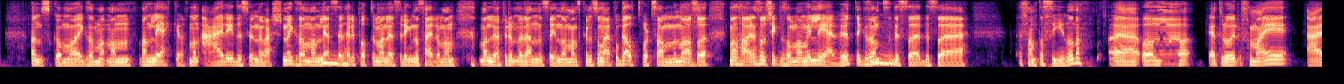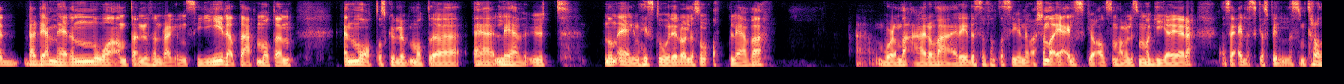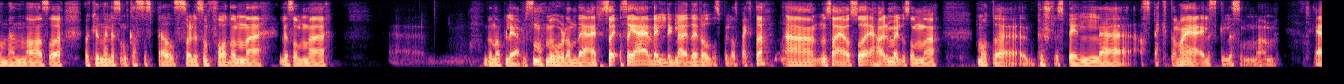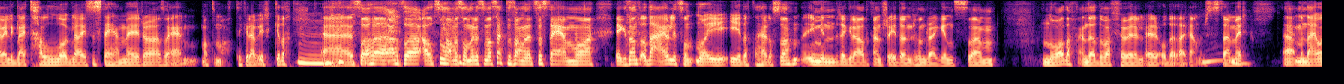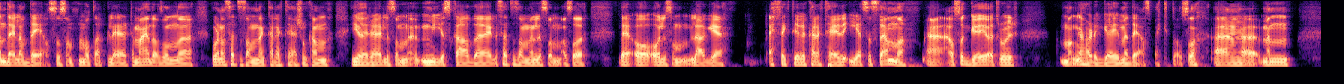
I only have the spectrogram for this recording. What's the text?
ønsket om å sant, man, man, leker at man er i disse universene. Man leser mm. Harry Potter, man leser Ringenes herre, man, man løper rundt med vennene sine, og man skal liksom være på Galtvort sammen. Og, altså, man har en sånn skikkelig sånn man vil leve ut, ikke sant? Mm. Disse, disse, fantasiene. da. Uh, og jeg tror for meg er det er det mer enn noe annet Dungeons and Dragons gir. At det er på en måte en, en måte å skulle måte, uh, leve ut noen egne historier og liksom oppleve Eh, hvordan det er å være i disse fantasiuniversene. Jeg elsker jo alt som har med liksom magi å gjøre. Altså, jeg elsker å spille liksom trollmenn og altså, å kunne liksom kaste spells og liksom få den eh, liksom eh, den opplevelsen med hvordan det er. Så, så, jeg er veldig glad i det rollespillaspektet. men så er jeg også Jeg har en veldig sånn uh, puslespillaspekt av meg. Jeg elsker liksom jeg er veldig glad i tall og glad i systemer. og altså, Jeg er matematiker av yrke. da. Mm. Eh, så altså, alt som har med sånn liksom, å sette sammen et system og, ikke sant? og det er jo litt sånn nå i, i, dette her også. I mindre grad kanskje i Dungeons and Dragons um, nå da, enn det det var før, eller, og det der i andre systemer. Mm. Eh, men det er jo en del av det også som på en måte appellerer til meg. Da, sånn, uh, hvordan sette sammen en karakter som kan gjøre liksom, mye skade, eller sette sammen liksom, altså, det å, å liksom, lage effektive karakterer i et system da, er også gøy, og jeg tror mange har det gøy med det aspektet også. Eh, men,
